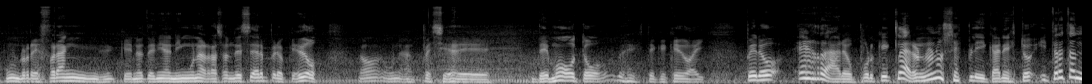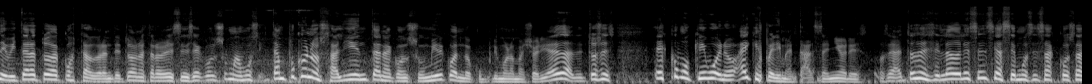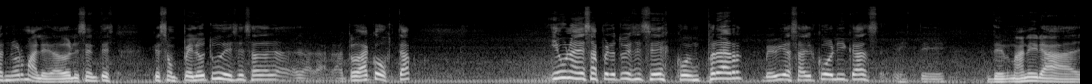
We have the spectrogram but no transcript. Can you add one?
un, refrán que no tenía ninguna razón de ser, pero quedó, una especie de, moto este, que quedó ahí. Pero es raro, porque claro, no nos explican esto y tratan de evitar a toda costa durante toda nuestra adolescencia que consumamos y tampoco nos alientan a consumir cuando cumplimos la mayoría de edad. Entonces es como que, bueno, hay que experimentar, señores. O sea, entonces en la adolescencia hacemos esas cosas normales de adolescentes que son pelotudeces a, toda costa. Y una de esas pelotudeces es comprar bebidas alcohólicas este, de manera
